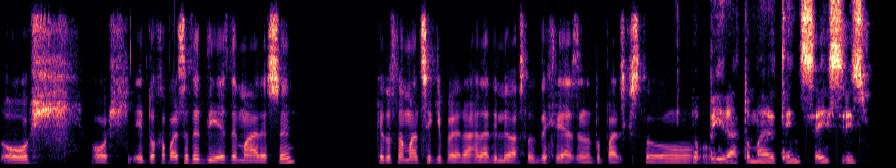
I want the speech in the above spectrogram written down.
όχι, όχι. Ε, το είχα πάρει στο 3DS, δεν μ' άρεσε και το σταμάτησε εκεί πέρα. Δηλαδή λέω, δεν χρειάζεται να το πάρεις και στο... Το πήρα, το Mario Tennis Aces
